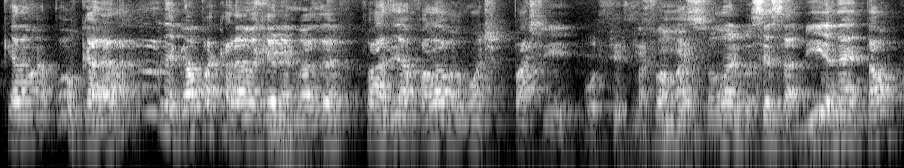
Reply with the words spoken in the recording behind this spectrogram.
Que era, pô, cara, era legal pra caramba aquele negócio, né? Fazia, falava algumas partes de informações, você sabia, né? Então,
